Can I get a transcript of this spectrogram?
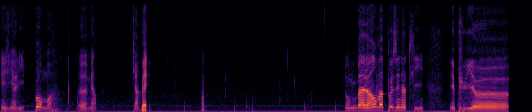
Et j'ai un lit pour moi. Euh, merde. Tiens. Ben. Donc bah là, on va poser notre lit. Et puis, euh,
